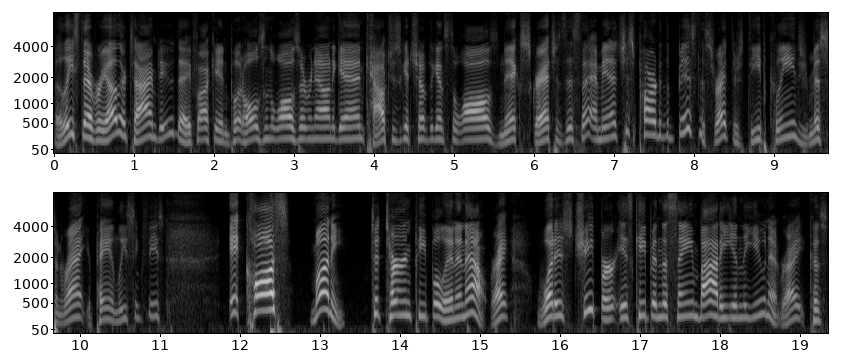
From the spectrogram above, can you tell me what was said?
At least every other time, dude. They fucking put holes in the walls every now and again. Couches get shoved against the walls, nicks, scratches, this, that. I mean, it's just part of the business, right? There's deep cleans. You're missing rent. You're paying leasing fees. It costs money to turn people in and out, right? What is cheaper is keeping the same body in the unit, right? Because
